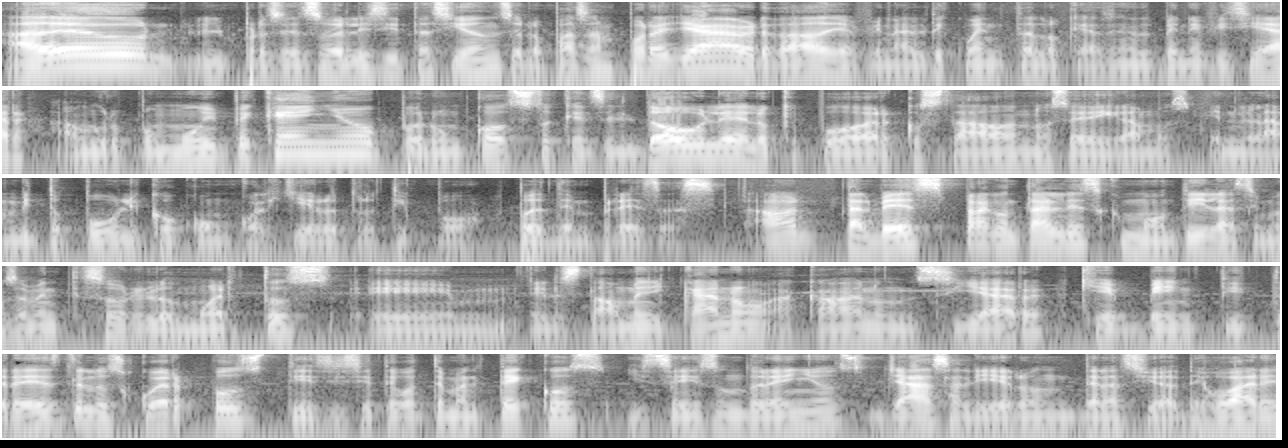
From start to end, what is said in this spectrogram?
a dedo, el proceso de licitación se lo pasan por allá, ¿verdad? Y a final de cuentas lo que hacen es beneficiar a un grupo muy pequeño por un costo que es el doble de lo que pudo haber costado, no sé, digamos, en el ámbito público con cualquier otro tipo pues, de empresas. Ahora, tal vez para contarles como di, lastimosamente sobre los muertos, em, el Estado mexicano acaba de anunciar que 23 de los cuerpos, 17 guatemaltecos y 6 hondureños ya salieron de la ciudad de Juárez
